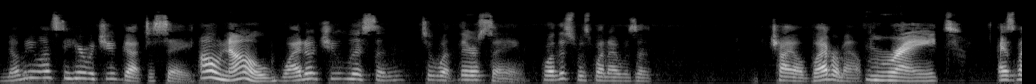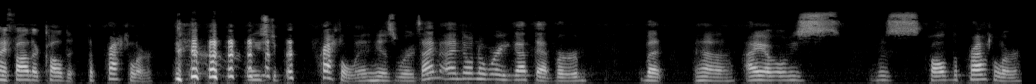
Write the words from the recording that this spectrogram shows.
nobody wants to hear what you've got to say. Oh no. Why don't you listen to what they're saying? Well, this was when I was a child blabbermouth. Right. As my father called it, the prattler. I used to prattle in his words. I, I don't know where he got that verb, but uh, I always was called the prattler.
